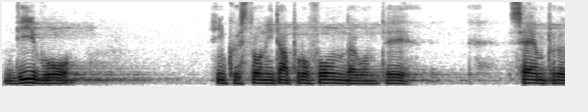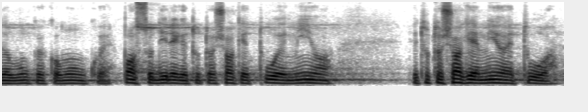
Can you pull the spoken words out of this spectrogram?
vivo in questa unità profonda con te, sempre, dovunque e comunque. Posso dire che tutto ciò che è tuo è mio e tutto ciò che è mio è tuo.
